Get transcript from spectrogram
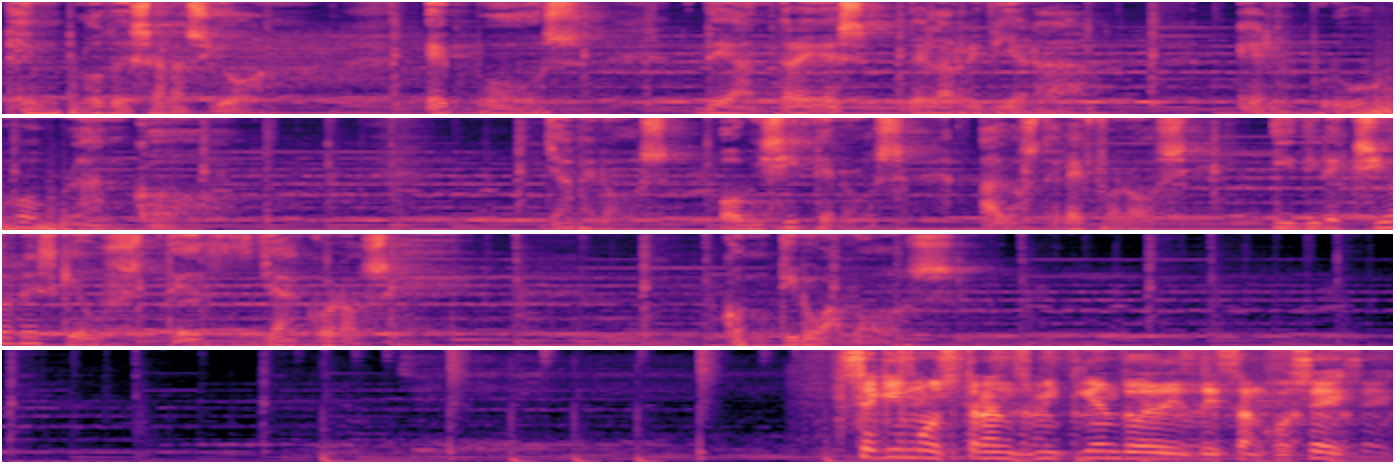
Templo de Sanación, en voz de Andrés de la Riviera, el Brujo Blanco. Llámenos o visítenos a los teléfonos y direcciones que usted ya conoce. Continuamos. Seguimos transmitiendo desde San José,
